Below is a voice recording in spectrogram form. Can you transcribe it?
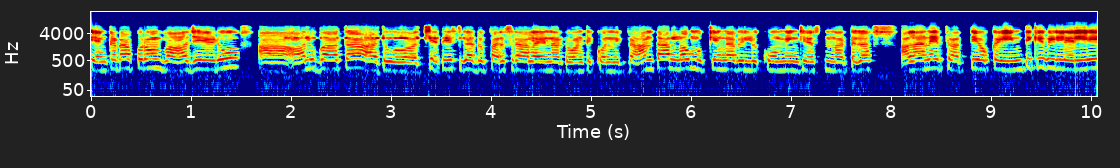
వెంకటాపురం వాజేడు ఆ ఆలుబాక అటు ఛత్తీస్గఢ్ పరిసరాలైనటువంటి కొన్ని ప్రాంతాల్లో ముఖ్యంగా వీళ్ళు కూమింగ్ చేస్తున్నట్టుగా అలానే ప్రతి ఒక్క ఇంటికి వీళ్ళు వెళ్ళి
